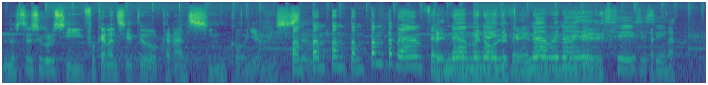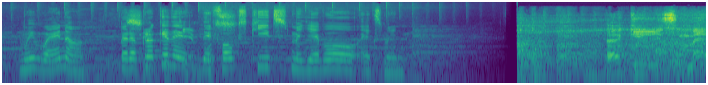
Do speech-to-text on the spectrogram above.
No estoy seguro si fue Canal 7 o Canal 5. Ya me hiciste Pam, pam, pam, pam, pam, pam, pam. Fenomenoide, fenomenoide. fenomenoide. Sí, sí, sí. Muy bueno. Pero Sí, creo que de, de. Fox Kids me llevo X-Men. X-Men.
